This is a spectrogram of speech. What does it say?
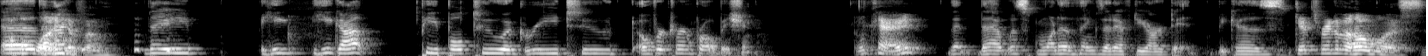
uh, A the lot night- of them. they he he got people to agree to overturn prohibition. Okay. That that was one of the things that FDR did because Gets rid of the homeless.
